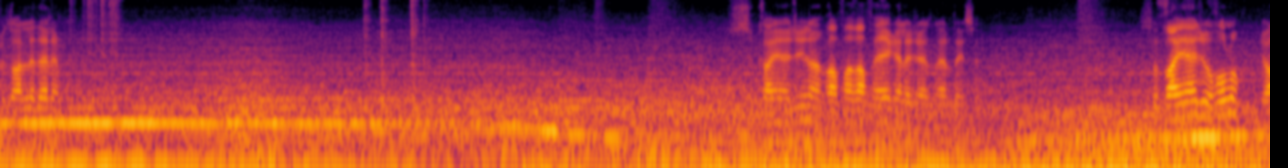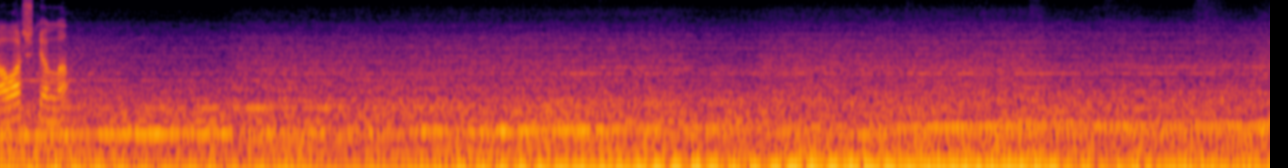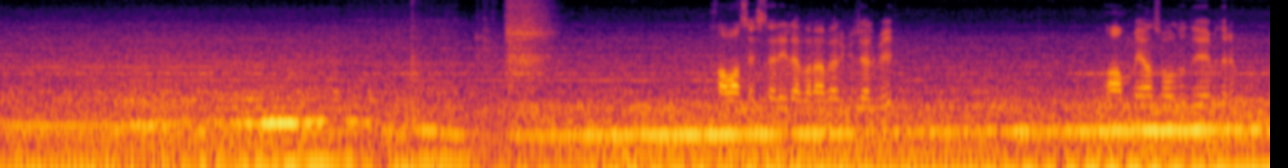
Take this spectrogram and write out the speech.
Halledelim. Skanyacıyla kafa kafaya geleceğiz neredeyse. Skanyacı oğlum yavaş gel lan. hava sesleriyle beraber güzel bir ambiyans oldu diyebilirim.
